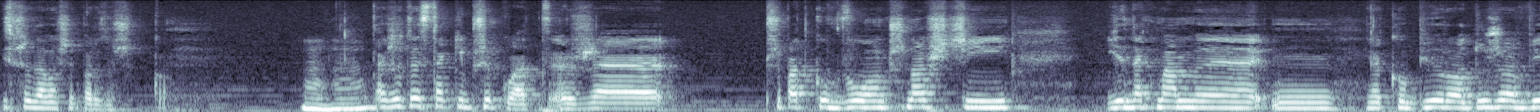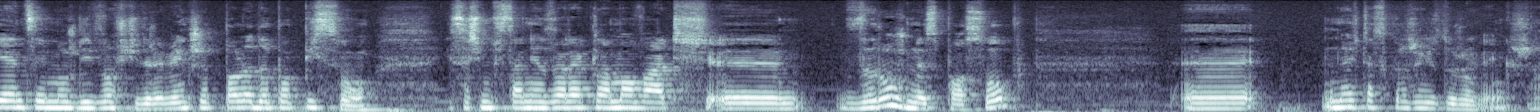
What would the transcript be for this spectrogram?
i sprzedało się bardzo szybko. Mhm. Także to jest taki przykład, że w przypadku wyłączności jednak mamy mm, jako biuro dużo więcej możliwości, dużo większe pole do popisu. Jesteśmy w stanie zareklamować y, w różny sposób, y, no i ta skorość jest dużo większa.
